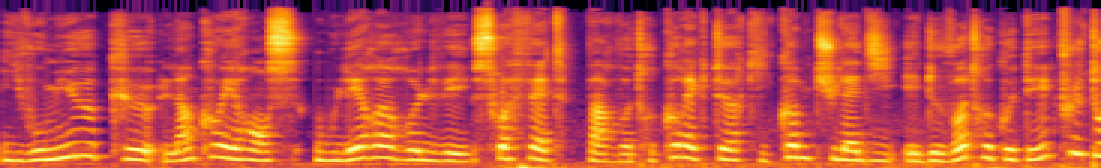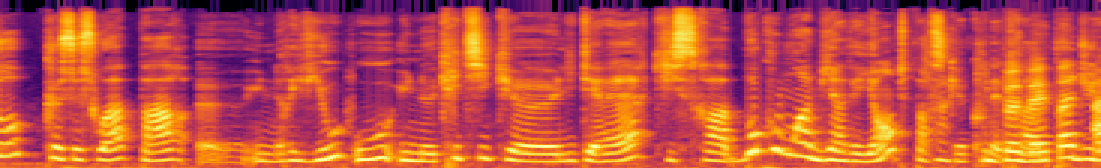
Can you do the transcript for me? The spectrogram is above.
il vaut mieux que l'incohérence ou l'erreur relevée soit faite par votre correcteur qui, comme tu l'as dit, est de votre côté, plutôt que ce soit par euh, une review ou une critique euh, littéraire qui sera beaucoup moins bienveillante parce que Qui connaîtra peuvent être pas du tout.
